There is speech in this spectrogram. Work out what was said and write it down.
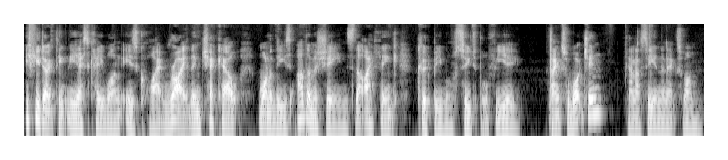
If you don't think the SK1 is quite right, then check out one of these other machines that I think could be more suitable for you. Thanks for watching, and I'll see you in the next one.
